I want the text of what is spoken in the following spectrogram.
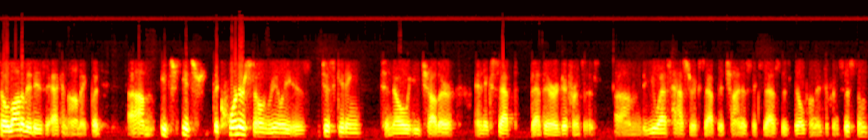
So a lot of it is economic, but um, it's it's the cornerstone really is just getting to know each other and accept that there are differences. Um, the U.S. has to accept that China's success is built on a different system,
